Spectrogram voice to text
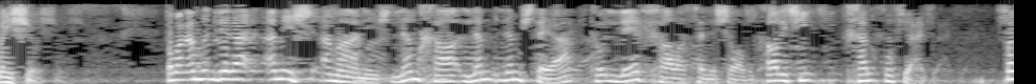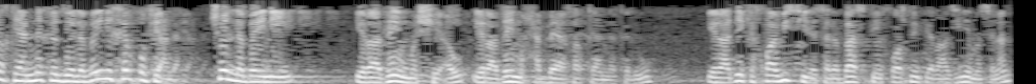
بيشوش طبعا أم لذا أمش أمانيش. لم خا لم لم اشتيا ليك خالص الشواب خالي شي؟ خلق فعل. فرق يعني نكرد بين خلق وفعل شو بين إرادة ومشيئة إرادة محبة فرق يعني نكردو إرادة كخوا بيسي لسر باس بي خوش بي رازيني مثلا.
